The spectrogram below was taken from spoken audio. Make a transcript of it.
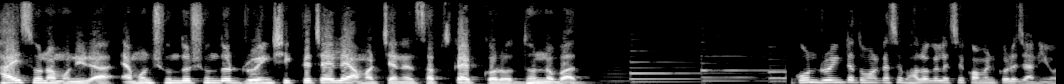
হাই সোনামণিরা, এমন সুন্দর সুন্দর ড্রয়িং শিখতে চাইলে আমার চ্যানেল সাবস্ক্রাইব করো। ধন্যবাদ। কোন ড্রয়িংটা তোমার কাছে ভালো লেগেছে কমেন্ট করে জানিও।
